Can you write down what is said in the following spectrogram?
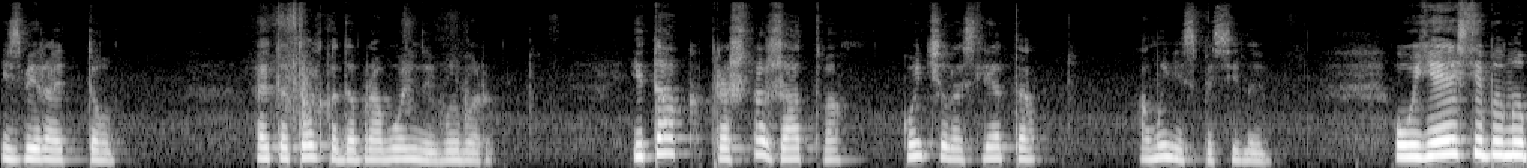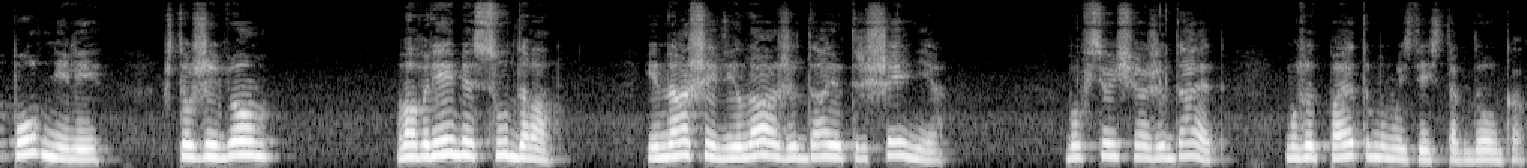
избирать то. Это только добровольный выбор. Итак, прошла жатва, кончилось лето, а мы не спасены. О, если бы мы помнили, что живем во время суда, и наши дела ожидают решения. Бог все еще ожидает. Может, поэтому мы здесь так долго.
